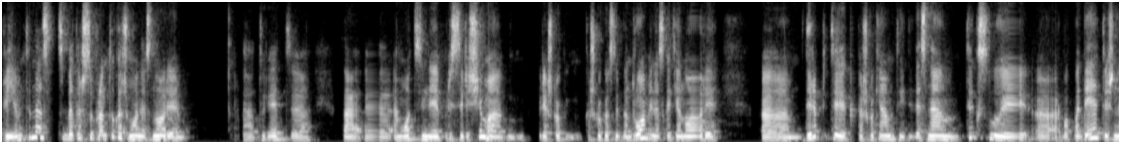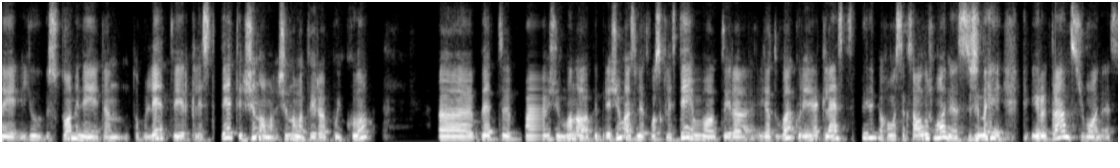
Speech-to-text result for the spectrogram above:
priimtinas, bet aš suprantu, kad žmonės nori e, turėti tą e, emocinį prisirišimą prieš kažkokios tai bendruomenės, kad jie nori dirbti kažkokiam tai didesniam tikslui arba padėti, žinai, jų visuomeniai ten tobulėti ir klestėti. Žinoma, žinoma, tai yra puiku, Bet, pavyzdžiui, mano apibrėžimas Lietuvos klėstėjimo tai yra Lietuva, kurioje klesti homoseksualų žmonės, žinai, ir trans žmonės.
